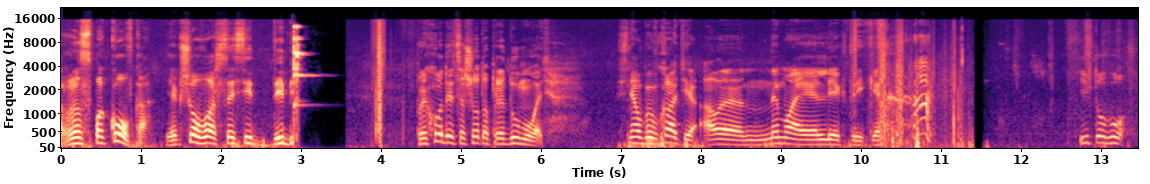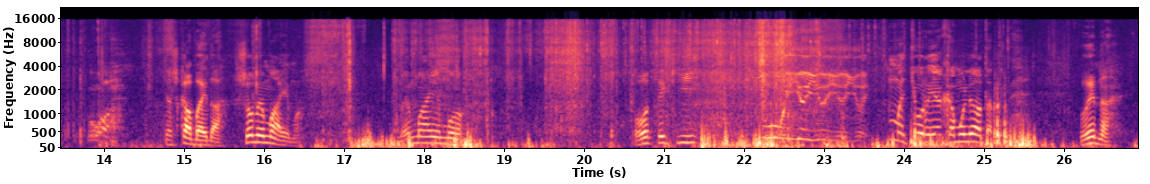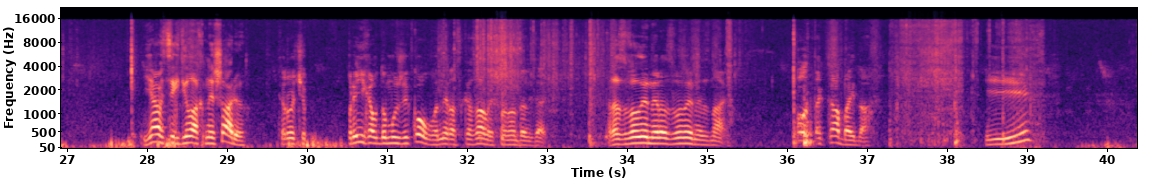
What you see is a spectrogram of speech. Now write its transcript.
Розпаковка. Якщо ваш сусід дебі... Приходиться щось придумувати. Сняв би в хаті, але немає електрики. І того. О, тяжка байда. Що ми маємо? Ми маємо от такий ой-ой-ой-ой-ой. Матьорий акумулятор. Видно? Я в цих ділах не шарю. Коротше, приїхав до мужиків, вони розказали, що треба взяти. Розвели, не розвели, не знаю. От така байда. І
